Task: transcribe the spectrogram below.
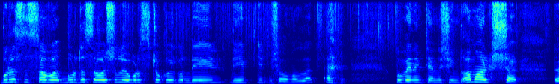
Burası sava burada savaşılıyor. Burası çok uygun değil deyip gitmiş olmalılar. Bu benim kendi şeyimdi. Ama arkadaşlar e,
